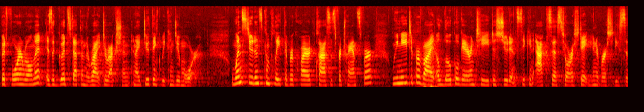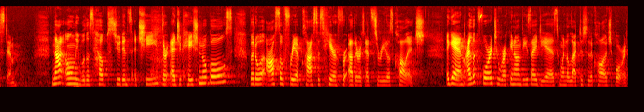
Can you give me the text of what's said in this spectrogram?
before enrollment is a good step in the right direction, and I do think we can do more. When students complete the required classes for transfer, we need to provide a local guarantee to students seeking access to our state university system. Not only will this help students achieve their educational goals, but it will also free up classes here for others at Cerritos College. Again, I look forward to working on these ideas when elected to the college board.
